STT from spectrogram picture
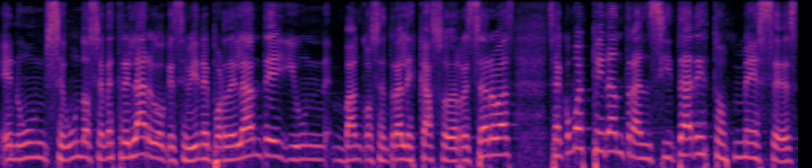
en un segundo semestre largo que se viene por delante y un Banco Central escaso de reservas. O sea, ¿cómo esperan transitar estos meses?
